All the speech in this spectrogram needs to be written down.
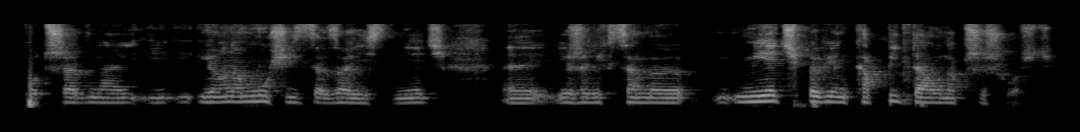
potrzebna i, i ona musi zaistnieć, e, jeżeli chcemy mieć pewien kapitał na przyszłość.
